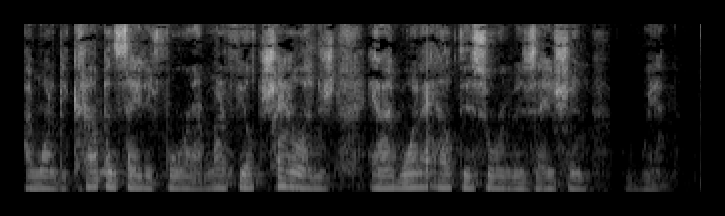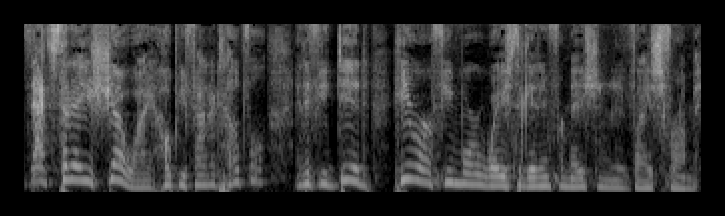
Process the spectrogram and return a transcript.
I want to be compensated for it. I want to feel challenged. And I want to help this organization win. That's today's show. I hope you found it helpful. And if you did, here are a few more ways to get information and advice from me.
